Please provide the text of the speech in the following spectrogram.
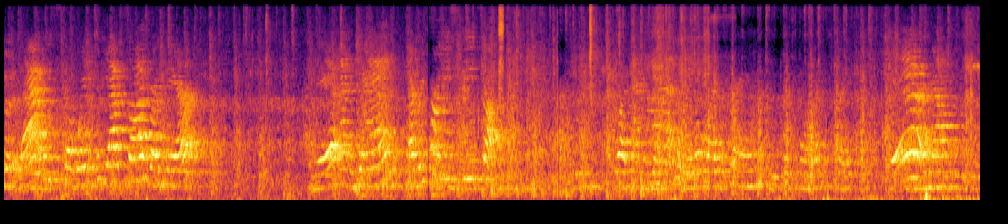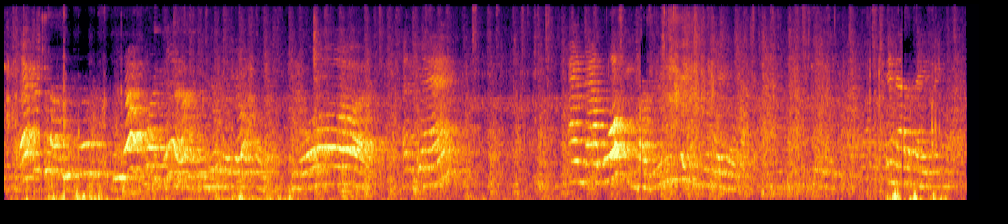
good. That just go way to the outside right there. There, and again. Every time he speeds up. But and again, a little right frame. Keep this going straight. There, now. Every time he speed up right there, and you're over. Good. And again. And now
